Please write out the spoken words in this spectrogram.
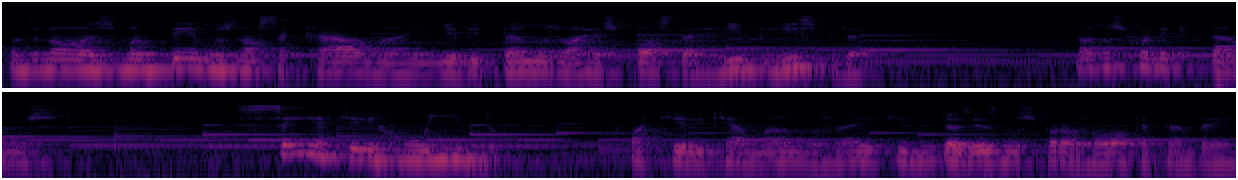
quando nós mantemos nossa calma e evitamos uma resposta ríspida, nós nos conectamos sem aquele ruído com aquele que amamos né? e que muitas vezes nos provoca também.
